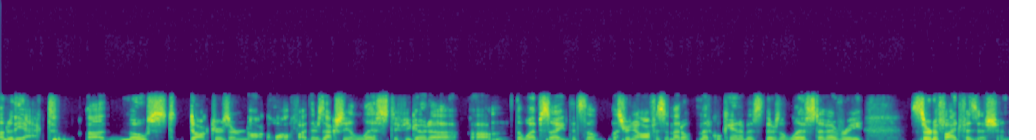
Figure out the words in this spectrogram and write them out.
under the act, uh, most doctors are not qualified. There's actually a list if you go to um, the website that's the West Virginia Office of Med- Medical Cannabis. There's a list of every certified physician.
